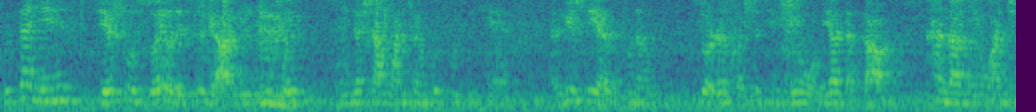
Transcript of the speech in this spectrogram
所以在您结束所有的治疗，就是您恢复您的伤完全恢复之前，呃，律师也不能做任何事情，因为我们要等到看到您完全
